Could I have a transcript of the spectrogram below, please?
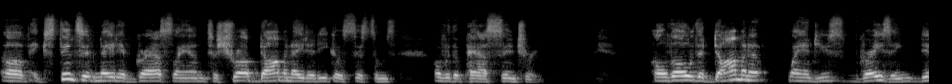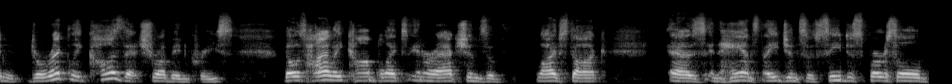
of extensive native grassland to shrub dominated ecosystems over the past century. Although the dominant land use, grazing, didn't directly cause that shrub increase, those highly complex interactions of livestock as enhanced agents of seed dispersal,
